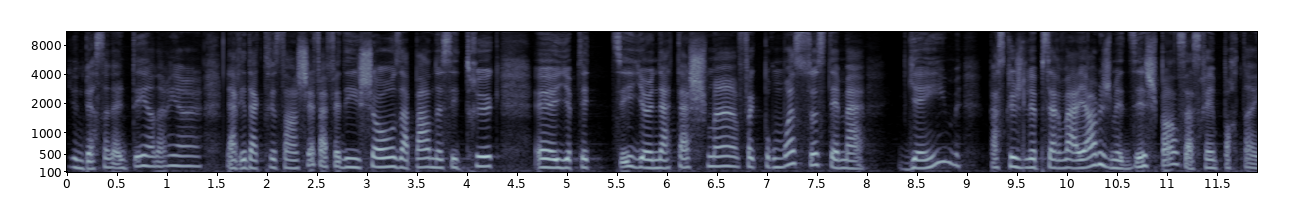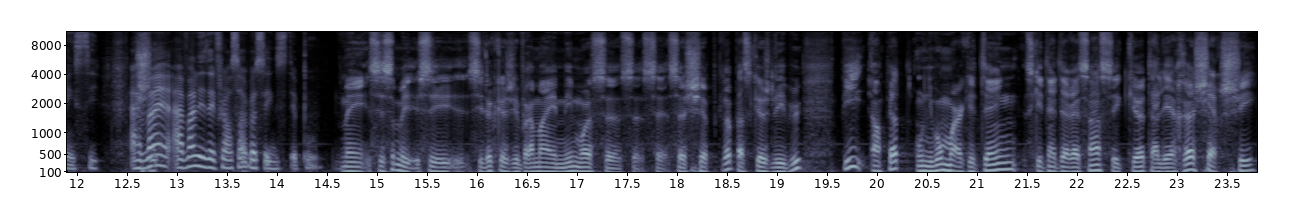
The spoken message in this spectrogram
il y a une personnalité en arrière. La rédactrice en chef a fait des choses, à part de ses trucs. Euh, il y a peut-être, il y a un attachement. Fait que pour moi, ça, c'était ma game parce que je l'observais ailleurs et je me disais, je pense que ça serait important ici. Avant, avant les influenceurs, ça n'existait pas. Mais c'est ça, mais c'est là que j'ai vraiment aimé, moi, ce, ce, ce, ce shift-là, parce que je l'ai vu. Puis, en fait, au niveau marketing, ce qui est intéressant, c'est que tu allais rechercher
